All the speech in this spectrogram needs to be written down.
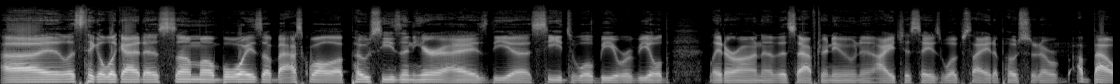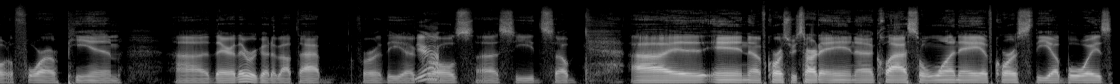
Uh, let's take a look at uh, some uh, boys uh, basketball uh, postseason here as the uh, seeds will be revealed later on uh, this afternoon. Uh, IHSA's website uh, posted a, about 4 p.m. Uh, there. They were good about that for the uh, Yeah. girls uh, seeds. So, uh, and of course, we started in uh, Class 1A. Of course, the uh, boys,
